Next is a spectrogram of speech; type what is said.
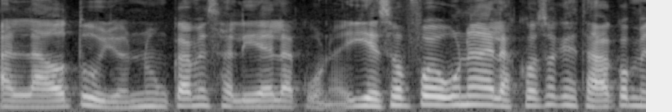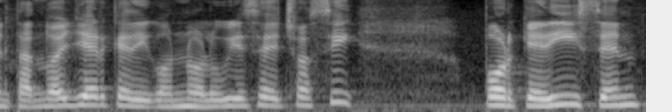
al lado tuyo, nunca me salí de la cuna. Y eso fue una de las cosas que estaba comentando ayer, que digo, no lo hubiese hecho así, porque dicen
